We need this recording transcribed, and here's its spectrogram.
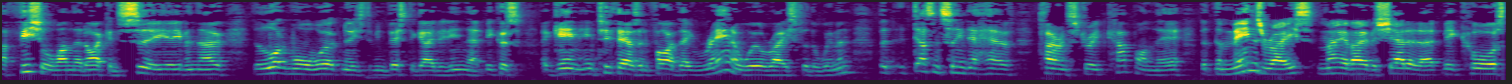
official one that I can see, even though a lot more work needs to be investigated in that. Because again, in 2005 they ran a wheel race for the women, but it doesn't seem to have Clarence Street Cup on there. But the men's race may have overshadowed it because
